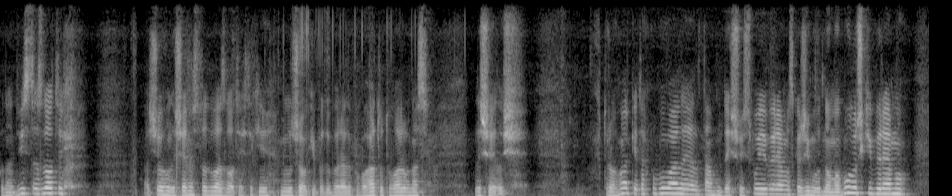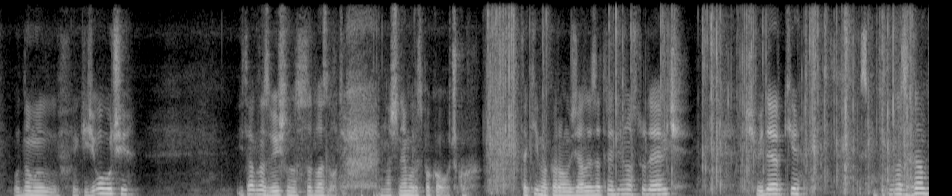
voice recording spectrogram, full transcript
понад 200 злотих. А чого лише на 102 злотих. Такі мілочовки подобирали. Побагато товару у нас лишилось. В трьох маркетах побували, але там десь щось своє беремо. Скажімо, в одному булочки беремо, в одному якісь овочі. І так у нас вийшло на 102 злотих. Почнемо розпаковочку. Такі макарони взяли за 3,99. Швідерки. Скільки у нас грам?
